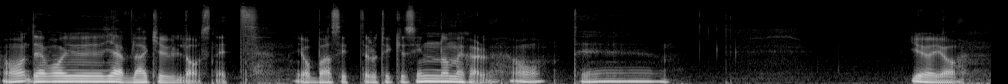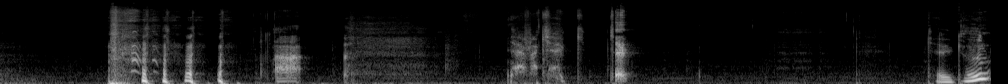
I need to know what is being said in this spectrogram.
Ja, det var ju jävla kul avsnitt. Jag bara sitter och tycker synd om mig själv. Ja, det gör jag. ah. Jävla kuk. Kuken.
